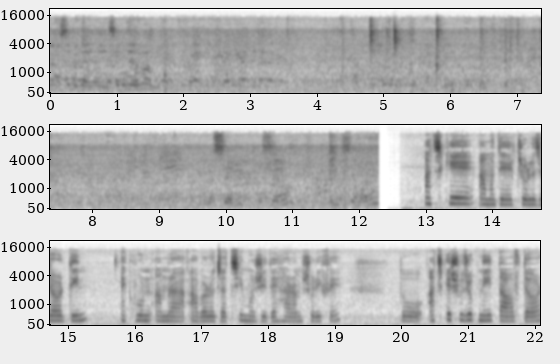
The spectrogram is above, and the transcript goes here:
لا سيبه ده আজকে আমাদের চলে যাওয়ার দিন। এখন আমরা আবারও যাচ্ছি মসজিদে হারাম শরীফে। তো আজকে সুযোগ নেই তাওয়াফ দেওয়ার,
